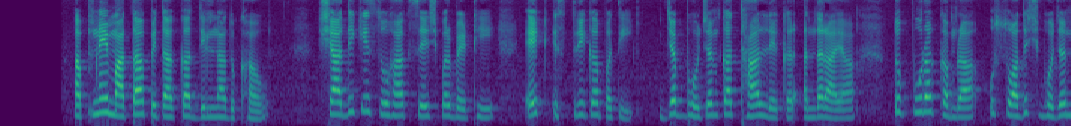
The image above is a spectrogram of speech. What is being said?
बताइए। अपने माता पिता का दिल ना दुखाओ। शादी के सुहाग सेज पर बैठी एक स्त्री का पति जब भोजन का थाल लेकर अंदर आया तो पूरा कमरा उस स्वादिष्ट भोजन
